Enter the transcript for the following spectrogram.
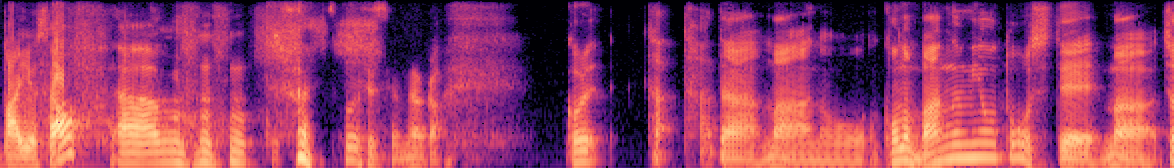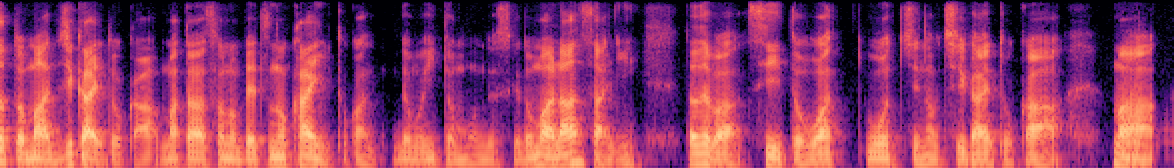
By yourself? Um, そうですよね。なんか、これ、た、ただ、まあ、あの、この番組を通して、まあ、ちょっと、まあ、次回とか、またその別の回とかでもいいと思うんですけど、まあ、ランさんに、例えば、see と what- watch の違いとか、まあ、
